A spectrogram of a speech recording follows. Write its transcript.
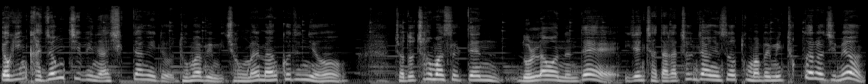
여긴 가정집이나 식당에도 도마뱀이 정말 많거든요. 저도 처음 왔을 땐 놀라웠는데 이젠 자다가 천장에서 도마뱀이 툭 떨어지면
